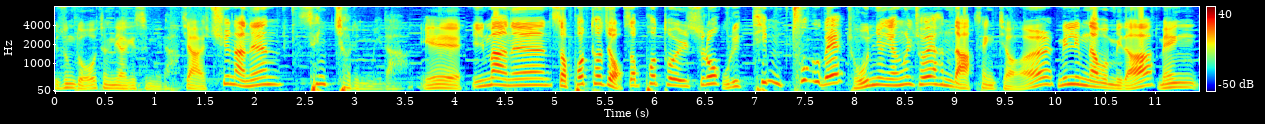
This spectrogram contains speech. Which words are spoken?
이 정도 정리하겠습니다. 자 슈나는 생철입니다. 예, 일마는 서포터죠. 서포터일수록 우리 팀 투급에 좋은 영향을 줘야 한다. 생철 밀림나바입니다. 맹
